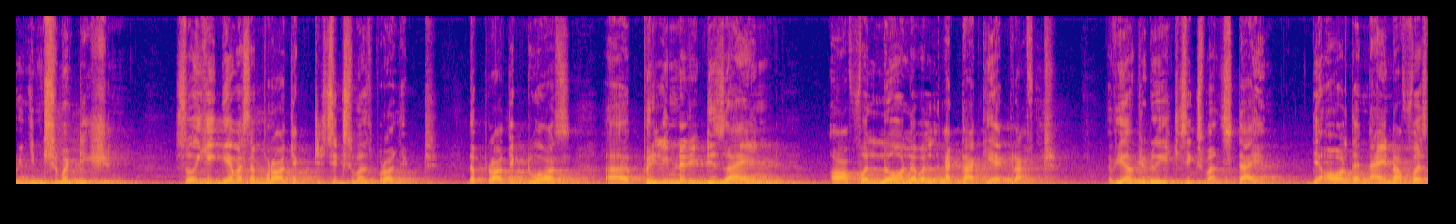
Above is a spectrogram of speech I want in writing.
instrumentation. So he gave us a project, six months project. The project was a preliminary design of a low-level attack aircraft. We have to do it six months time. They, all the nine of us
